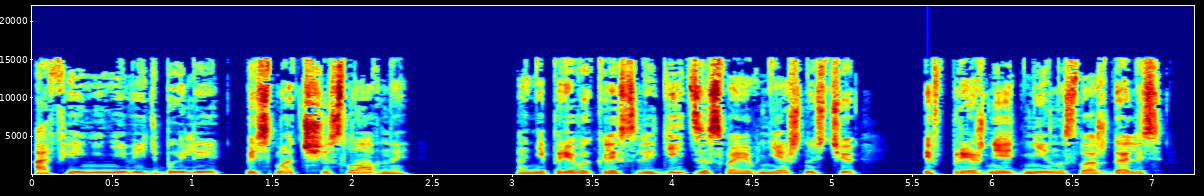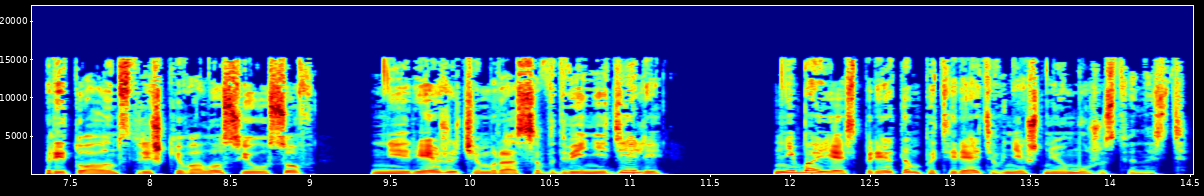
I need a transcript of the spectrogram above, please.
Афиняне ведь были весьма тщеславны. Они привыкли следить за своей внешностью и в прежние дни наслаждались ритуалом стрижки волос и усов не реже, чем раз в две недели, не боясь при этом потерять внешнюю мужественность.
